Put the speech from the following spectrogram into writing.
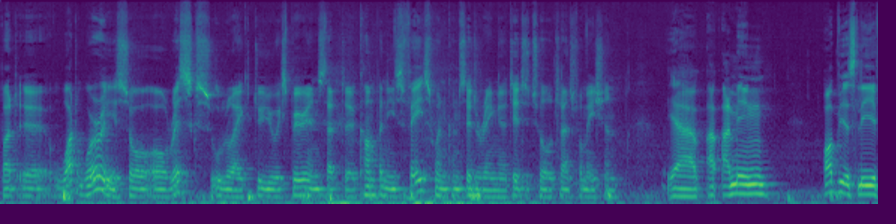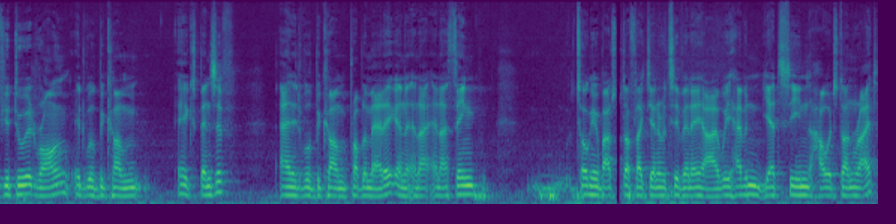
but uh, what worries or, or, risks, Ulrik, do you experience that uh, companies face when considering digital transformation? Yeah, I, I mean obviously, if you do it wrong, it will become expensive and it will become problematic. And, and, I, and I think talking about stuff like generative and AI, we haven't yet seen how it's done right.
